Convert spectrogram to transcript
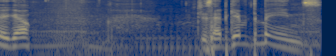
There you go. Just had to give it the beans.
